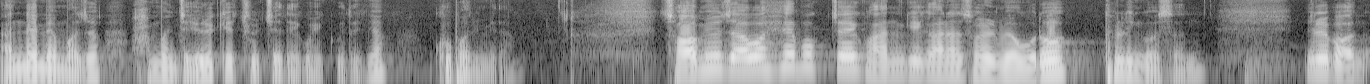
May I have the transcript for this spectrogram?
안 내면 뭐죠? 한 문제 이렇게 출제되고 있거든요. 9번입니다. 점유자와 회복자의 관계에 관한 설명으로 틀린 것은 1번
